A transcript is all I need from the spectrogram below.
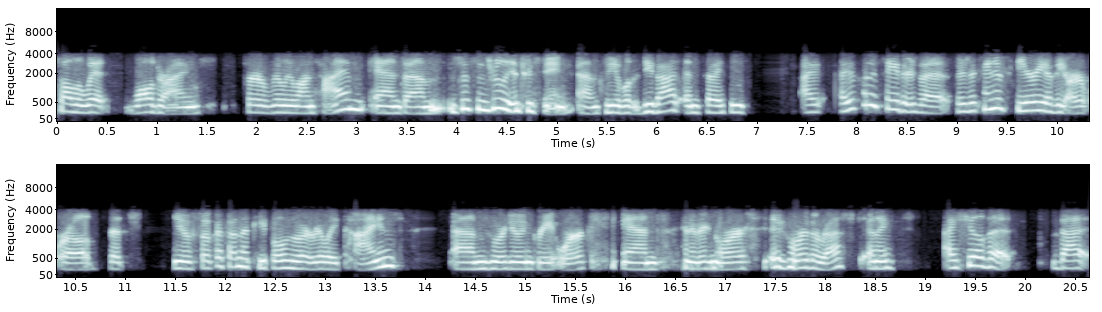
Sol LeWitt wall drawings for a really long time, and um, this is really interesting um, to be able to do that. And so I think I, I just want to say there's a there's a kind of theory of the art world that's you know focus on the people who are really kind, um, who are doing great work, and kind of ignore ignore the rest. And I I feel that that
